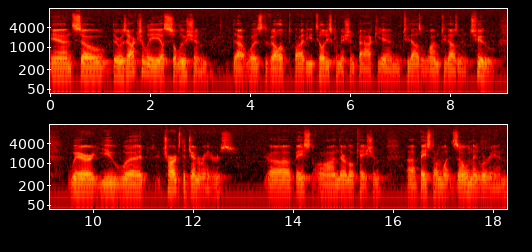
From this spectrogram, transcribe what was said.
And so there was actually a solution that was developed by the Utilities Commission back in 2001, 2002, where you would charge the generators uh, based on their location, uh, based on what zone they were in,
